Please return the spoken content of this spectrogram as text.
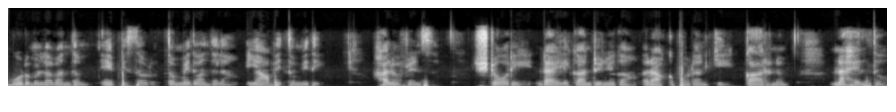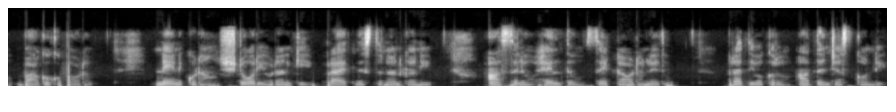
మూడుముళ్ళ బంధం ఎపిసోడ్ తొమ్మిది వందల యాభై తొమ్మిది. హలో ఫ్రెండ్స్ స్టోరీ డైలీ కంటిన్యూగా రాకపోవడానికి కారణం నా హెల్త్ బాగోకపోవడం. నేను కూడా స్టోరీ ఇవ్వడానికి ప్రయత్నిస్తున్నాను కానీ అసలు హెల్త్ సెట్ అవ్వడం లేదు. ప్రతి ఒక్కరూ అర్థం చేసుకోండి.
